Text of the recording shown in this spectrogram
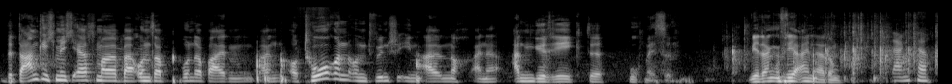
bedanke ich mich erstmal bei unseren wunderbaren Autoren und wünsche Ihnen allen noch eine angeregte Buchmesse. Wir danken für die Einladung. Danke.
